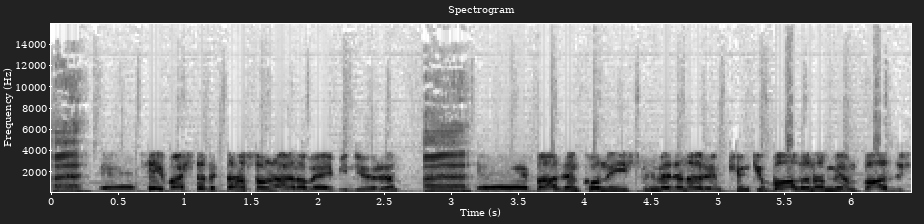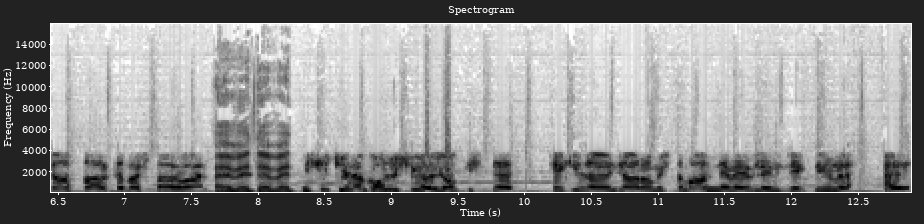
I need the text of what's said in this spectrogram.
He, e, şey başladıktan sonra arabaya biniyorum. he. E, bazen konuyu hiç bilmeden arıyorum. Çünkü bağlanamıyorum. Bazı şanslı arkadaşlar var. Evet evet. İki kere konuşuyor. Yok işte 8 ay önce aramıştım annem evlenecekti ve he-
